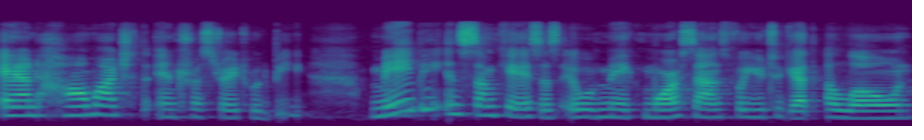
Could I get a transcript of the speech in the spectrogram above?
and how much the interest rate would be. Maybe in some cases it would make more sense for you to get a loan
